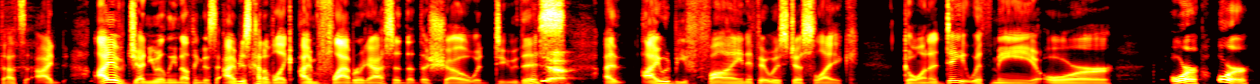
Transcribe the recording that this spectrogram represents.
that's I I have genuinely nothing to say. I'm just kind of like I'm flabbergasted that the show would do this. Yeah. I I would be fine if it was just like go on a date with me or or or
